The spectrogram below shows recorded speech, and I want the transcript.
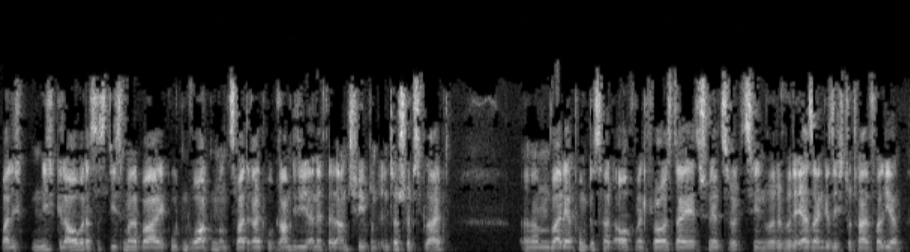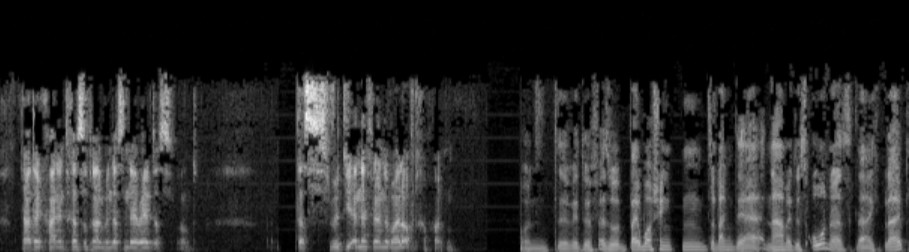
weil ich nicht glaube, dass es diesmal bei guten Worten und zwei, drei Programmen, die die NFL anschiebt und Internships bleibt. Ähm, weil der Punkt ist halt auch, wenn Flores da jetzt schnell zurückziehen würde, würde er sein Gesicht total verlieren. Da hat er kein Interesse dran, wenn das in der Welt ist. Und das wird die NFL eine Weile auf Trab halten. Und äh, wir dürfen, also bei Washington, solange der Name des Owners gleich bleibt,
